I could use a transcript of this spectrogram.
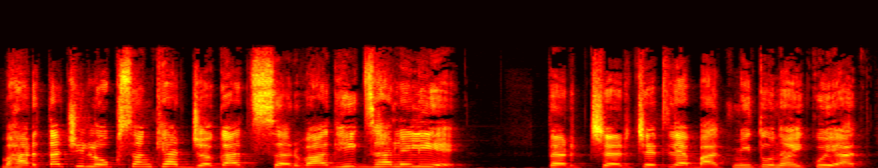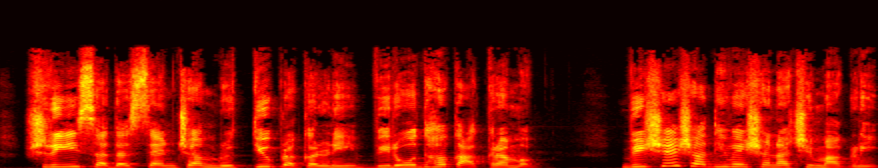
भारताची लोकसंख्या जगात सर्वाधिक झालेली आहे. तर चर्चेतल्या बातमीतून ऐकूयात श्री सदस्यांच्या मृत्यू प्रकरणी विरोधक आक्रमक. विशेष अधिवेशनाची मागणी.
